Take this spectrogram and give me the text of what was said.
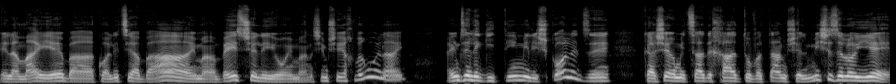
אלא מה יהיה בקואליציה הבאה עם ה base שלי או עם האנשים שיחברו אליי, האם זה לגיטימי לשקול את זה, כאשר מצד אחד טובתם של מי שזה לא יהיה,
